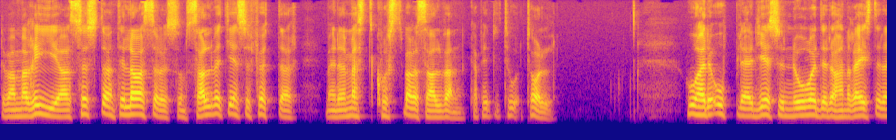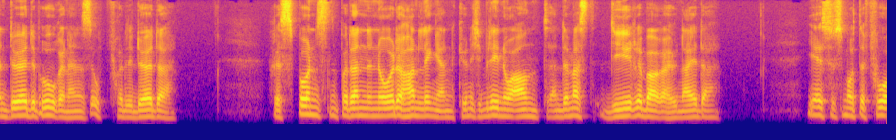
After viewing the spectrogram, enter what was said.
Det var Maria, søsteren til Lasarus, som salvet Jesu føtter med den mest kostbare salven, kapittel 12. Hun hadde opplevd Jesu nåde da han reiste den døde broren hennes opp fra de døde. Responsen på denne nådehandlingen kunne ikke bli noe annet enn det mest dyrebare hun eide. Jesus måtte få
